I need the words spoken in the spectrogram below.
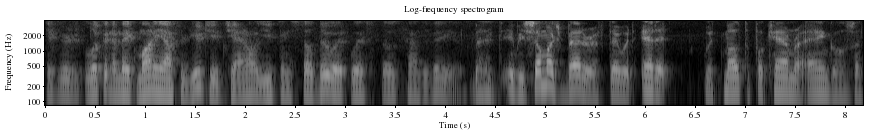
if you're looking to make money off your YouTube channel, you can still do it with those kinds of videos. But it, it'd be so much better if they would edit with multiple camera angles and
